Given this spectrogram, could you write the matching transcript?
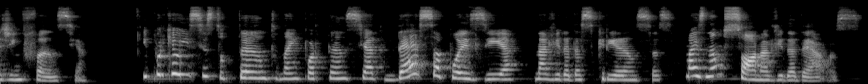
de infância? E por que eu insisto tanto na importância dessa poesia na vida das crianças, mas não só na vida delas?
